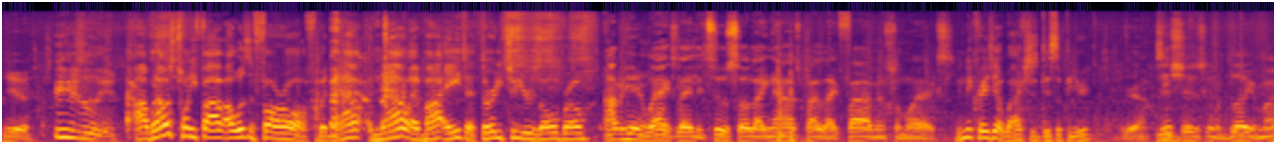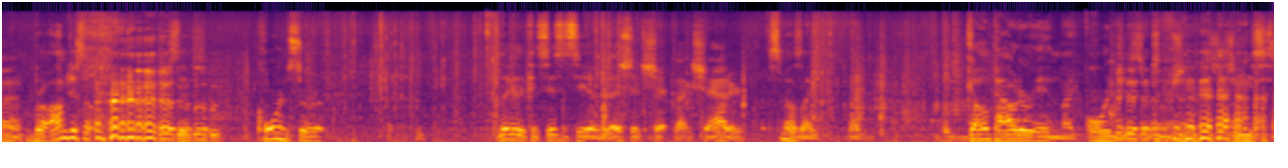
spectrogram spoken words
Yeah. Easily. Uh, when I was 25, I wasn't far off, but now, now at my age, at 32 years old, bro, I've been hitting wax lately too, so like now it's probably like five and some wax. isn't it crazy how wax just disappeared? Yeah. This shit is gonna blow your mind. Bro, I'm just a, corn syrup. Look at the consistency of it. That shit sh- like shattered. It smells like like gunpowder and like oranges or some shit. Jesus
